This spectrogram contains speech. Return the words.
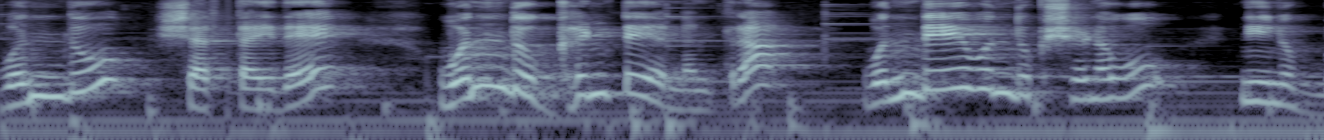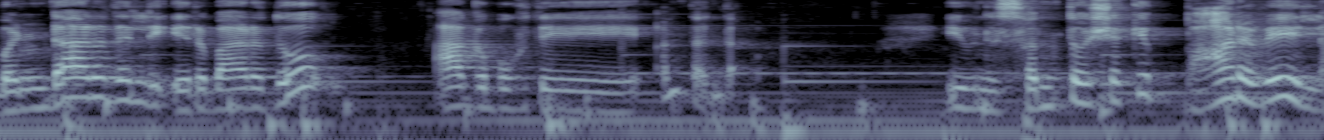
ಒಂದು ಶರ್ತ ಇದೆ. ಒಂದು ಗಂಟೆಯ ನಂತರ ಒಂದೇ ಒಂದು ಕ್ಷಣವೂ ನೀನು ಭಂಡಾರದಲ್ಲಿ ಇರಬಾರದು, ಆಗಬಹುದೇ ಅಂತಂದ. ಇವನು ಸಂತೋಷಕ್ಕೆ ಪಾರವೇ ಇಲ್ಲ.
